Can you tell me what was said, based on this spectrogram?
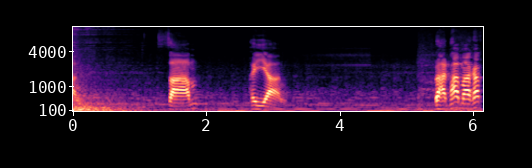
างค์3พยางค์รหัสภาพมาครับ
